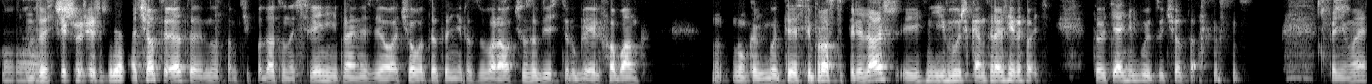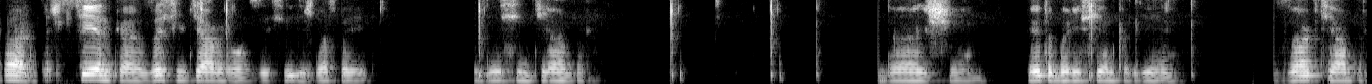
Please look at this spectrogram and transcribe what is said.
Ну, то есть ты говоришь, блин, а что ты это, ну, там, типа, дату начисления неправильно сделал, а что вот это не разбирал, что за 200 рублей Альфа-банк? Ну, ну, как бы, ты если просто передашь и не будешь контролировать, то у тебя не будет учета. Понимаешь? Так, Борисенко за сентябрь вот здесь, видишь, да, стоит? За сентябрь. Дальше. Это Борисенко где? За октябрь.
